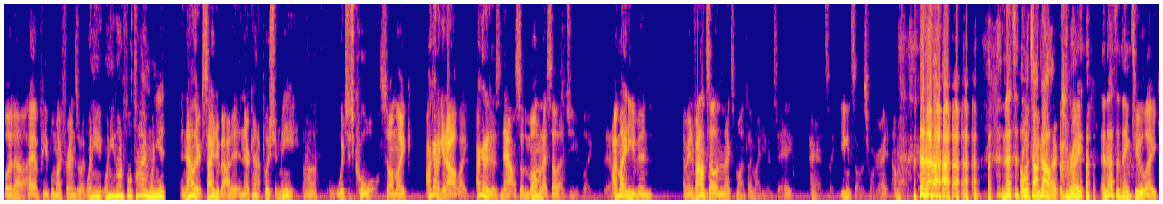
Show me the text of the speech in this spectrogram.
But uh, I have people, my friends, are like, "When are you when are you going full time? When you?" And now they're excited about it, and they're kind of pushing me, Uh-huh. which is cool. So I'm like, I gotta get out. Like, I gotta do this now. So the moment I sell that Jeep, like, Yeah. I might even, I mean, if I don't sell it in the next month, I might even say, "Hey, parents, like, you can sell this for me, right?" I'm out. and that's the thing, I'm a top too, dollar, right? And that's the thing too. Like,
